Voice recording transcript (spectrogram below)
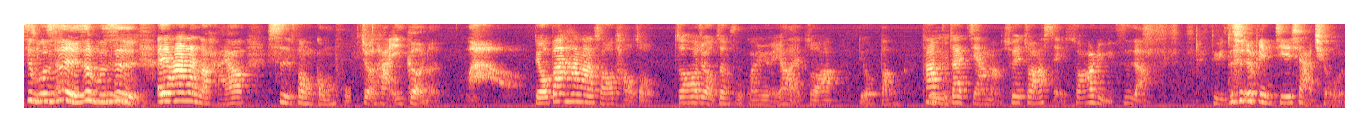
是不是？是不是？而且她那时候还要侍奉公婆，就她一个人。哇哦！刘邦他那时候逃走之后，就有政府官员要来抓刘邦，他不在家嘛，所以抓谁？抓吕雉啊！吕雉就变阶下囚了。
